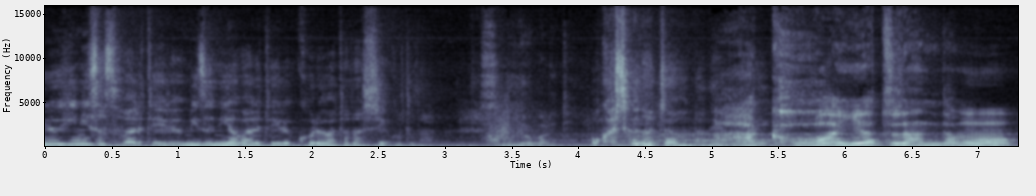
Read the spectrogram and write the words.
夕日に誘われている水に呼ばれているこれは正しいことだ。水に呼ばれている。おかしくなっちゃうんだね。やあ怖いやつなんだも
